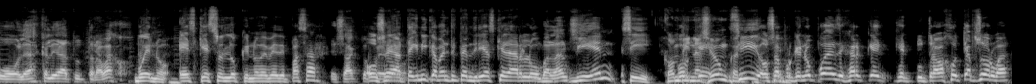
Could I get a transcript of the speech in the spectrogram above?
O le das calidad a tu trabajo. Bueno, es que eso es lo que no debe de pasar. Exacto. O sea, técnicamente tendrías que darlo Un balance. bien, sí. Combinación, Porque- sí, o sea, porque no puedes dejar que, que tu trabajo te absorba,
